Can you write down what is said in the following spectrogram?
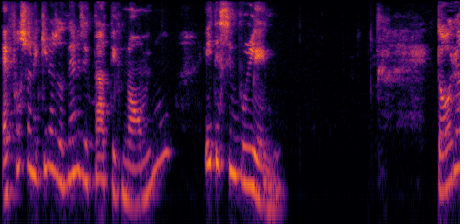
εφόσον εκείνος δεν ζητά τη γνώμη μου ή τη συμβουλή μου. Τώρα,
